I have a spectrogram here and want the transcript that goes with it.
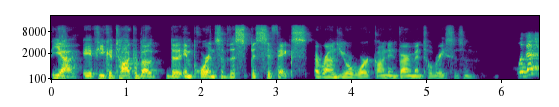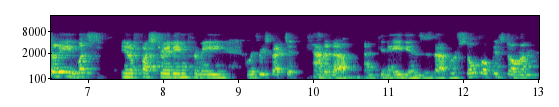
yeah if you could talk about the importance of the specifics around your work on environmental racism well that's really what's you know frustrating for me with respect to canada and canadians is that we're so focused on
